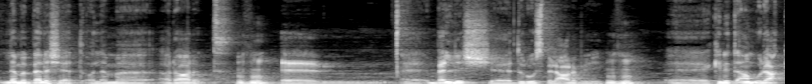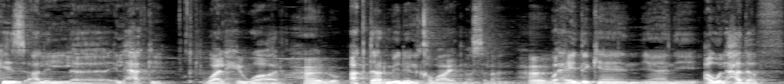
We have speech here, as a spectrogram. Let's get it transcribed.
لما بلشت ولما قررت آم، آه، بلش آه، دروس بالعربي. آه، كنت عم أركز على ال- الحكي والحوار. حلو. أكثر من القواعد مثلا. حلو. وهيدا كان يعني أول هدف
